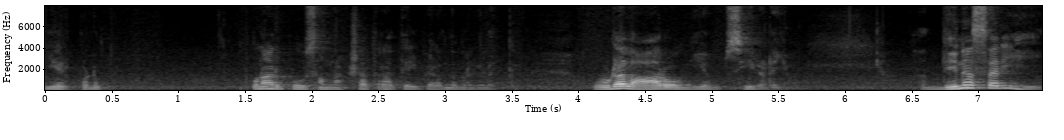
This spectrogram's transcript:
ஏற்படும். புனர்பூசம் நட்சத்திரத்தில் பிறந்தவர்களுக்கு உடல் ஆரோக்கியம் சீரடையும். தினசரி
